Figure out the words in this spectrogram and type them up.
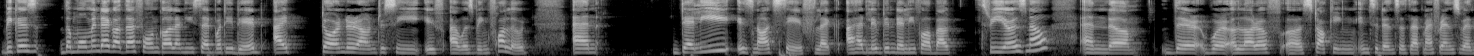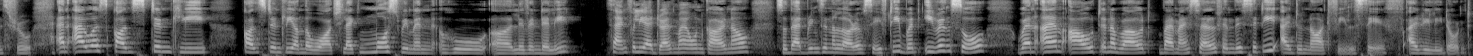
because the moment I got that phone call and he said what he did, I turned around to see if I was being followed. And Delhi is not safe. Like I had lived in Delhi for about three years now, and um, there were a lot of uh, stalking incidences that my friends went through, and I was constantly, constantly on the watch, like most women who uh, live in Delhi. Thankfully, I drive my own car now, so that brings in a lot of safety. But even so, when I am out and about by myself in this city, I do not feel safe. I really don't.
